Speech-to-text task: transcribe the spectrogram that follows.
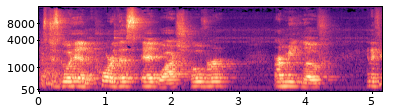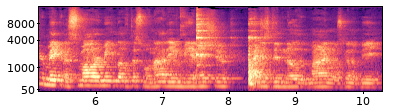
Let's just go ahead and pour this egg wash over our meatloaf. And if you're making a smaller meatloaf, this will not even be an issue. I just didn't know that mine was going to be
